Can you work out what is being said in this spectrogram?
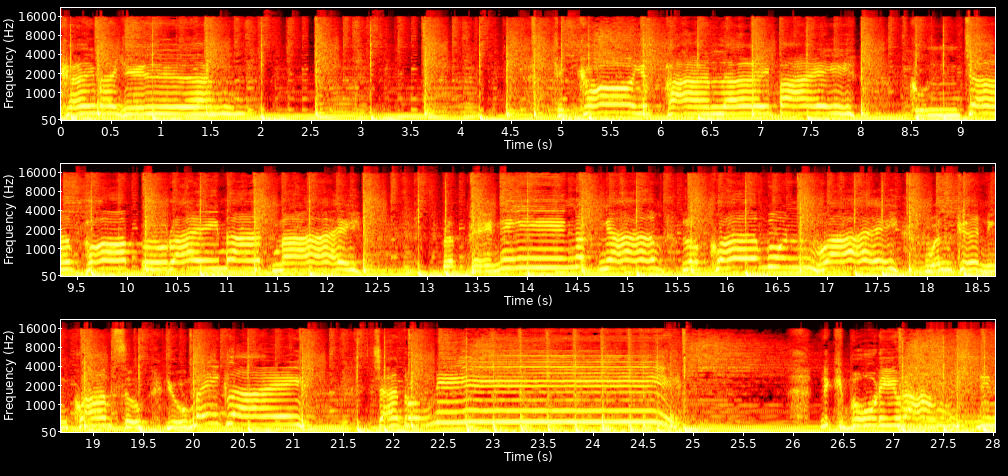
เคยมาเยือนานเลยไป คุณจะพบอะไรมากมาย ประเพณีงดงามลบความวุ่นวาย วันคืนหนึ่งความสุขอยู่ไม่ไกล จากตรงนี้ นี่คือบุรีรัมย์ดิน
